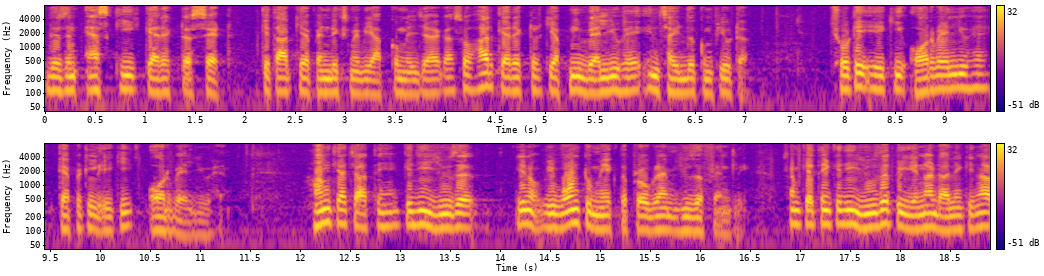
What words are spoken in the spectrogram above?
there is an ASCII character set کتاب کے اپینڈکس میں بھی آپ کو مل جائے گا سو ہر کیریکٹر کی اپنی ویلیو ہے ان سائڈ دا کمپیوٹر چھوٹے اے کی اور ویلیو ہے کیپٹل اے کی اور ویلیو ہے ہم کیا چاہتے ہیں کہ جی user you know we want to make the program user friendly ہم کہتے ہیں کہ جی یوزر پہ یہ نہ ڈالیں کہ نا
